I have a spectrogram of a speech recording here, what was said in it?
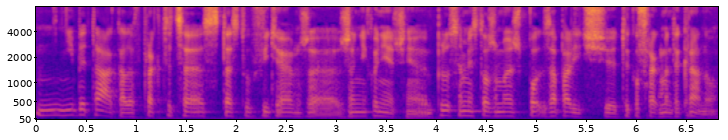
niby tak, ale w praktyce z testów widziałem, że, że niekoniecznie. Plusem jest to, że możesz zapalić tylko fragment ekranu.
